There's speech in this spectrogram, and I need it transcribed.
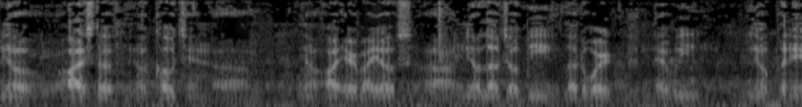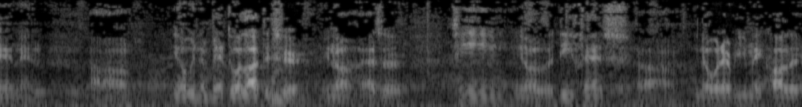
you know, all that stuff, you know, coach and, um, you know, all, everybody else. Um, you know, love Joe B, love the work that we, you know, put in. And, um, you know, we've been through a lot this year, you know, as a team, you know, the defense, uh, you know, whatever you may call it,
